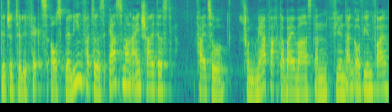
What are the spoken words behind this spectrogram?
Digital Effects aus Berlin. Falls du das erste Mal einschaltest, falls du schon mehrfach dabei warst, dann vielen Dank auf jeden Fall,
